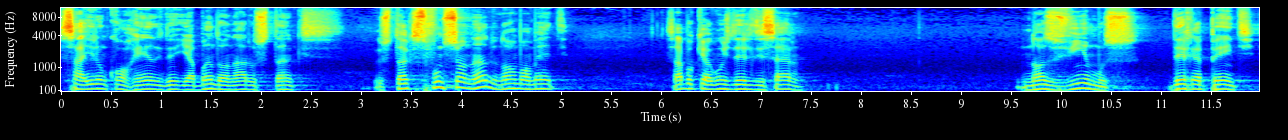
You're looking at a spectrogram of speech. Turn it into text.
saíram correndo e abandonaram os tanques os tanques funcionando normalmente. Sabe o que alguns deles disseram? Nós vimos, de repente,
